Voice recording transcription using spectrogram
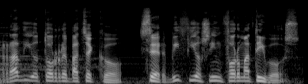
Radio Torre Pacheco, servicios informativos.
